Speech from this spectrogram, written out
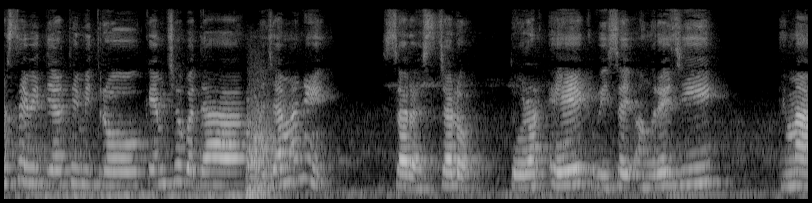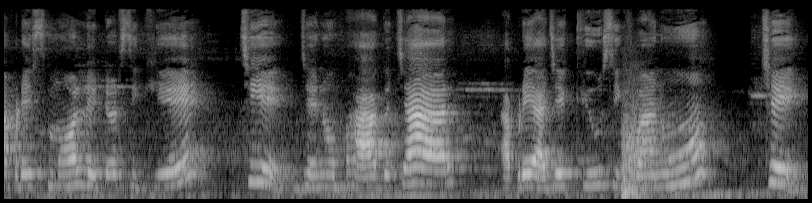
નમસ્તે વિદ્યાર્થી મિત્રો, કેમ છો બધા? મજામાં ને? સરસ. ચલો, ધોરણ એક, વિષય અંગ્રેજી. એમાં આપણે સ્મોલ લેટર શીખીએ છીએ, જેનો ભાગ ચાર આપણે આજે ક્યુ શીખવાનું છે.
